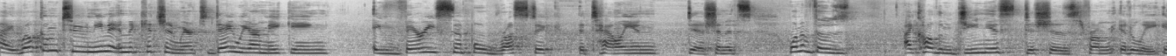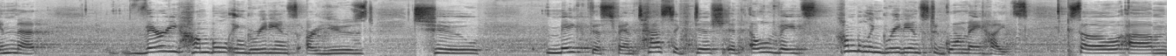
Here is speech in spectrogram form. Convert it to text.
Hi, welcome to Nina in the Kitchen, where today we are making a very simple rustic Italian dish. And it's one of those, I call them genius dishes from Italy, in that very humble ingredients are used to make this fantastic dish. It elevates humble ingredients to gourmet heights. So um,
